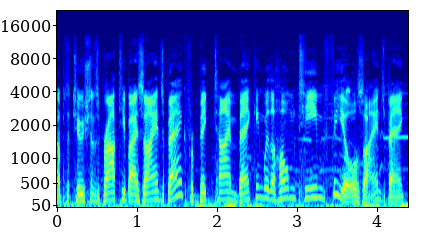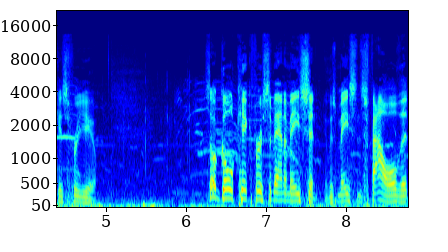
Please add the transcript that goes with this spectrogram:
Substitutions brought to you by Zions Bank for big time banking with a home team feel. Zions Bank is for you. So, goal kick for Savannah Mason. It was Mason's foul that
